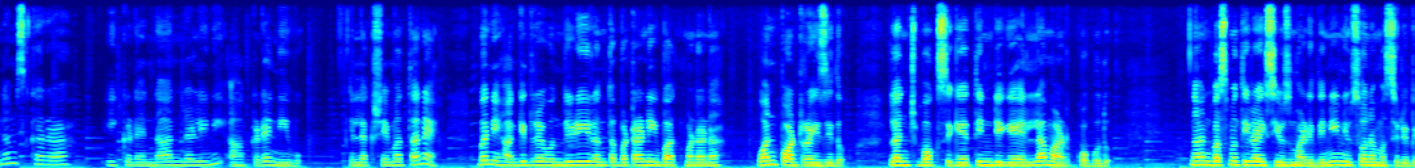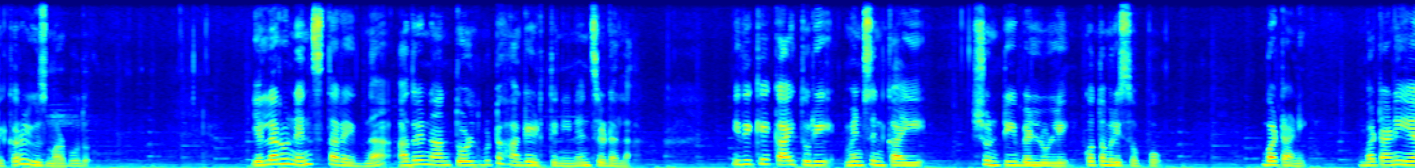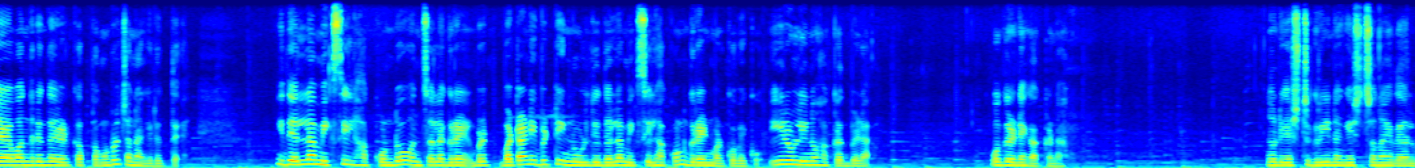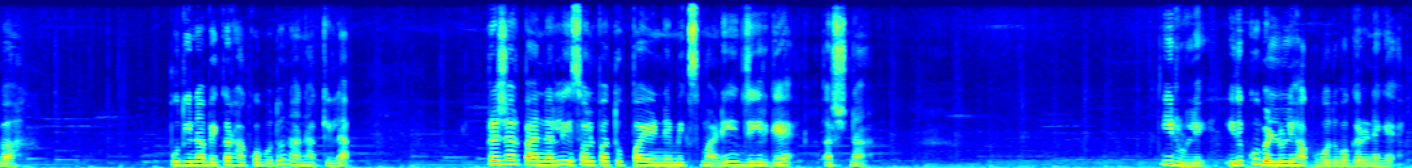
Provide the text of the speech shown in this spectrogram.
ನಮಸ್ಕಾರ. ಈ ಕಡೆ ನಾನು ನಳಿನಿ, ಆ ಕಡೆ ನೀವು. ಎಲ್ಲ ಕ್ಷೇಮ ತಾನೇ? ಬನ್ನಿ, ಹಾಗಿದ್ರೆ ಒಂದು ದಿಢೀರಂತ ಬಟಾಣಿ ಬಾತ್ ಮಾಡೋಣ. ಒನ್ ಪಾಟ್ ರೈಸ್ ಇದು. ಲಂಚ್ ಬಾಕ್ಸಿಗೆ ತಿಂಡಿಗೆ ಎಲ್ಲ ಮಾಡ್ಕೋಬೋದು. ನಾನು ಬಸ್ಮತಿ ರೈಸ್ ಯೂಸ್ ಮಾಡಿದ್ದೀನಿ. ನೀವು ಸೋನಾ ಮಸೂರಿ ಬೇಕಾದ್ರೂ ಯೂಸ್ ಮಾಡ್ಬೋದು. ಎಲ್ಲರೂ ನೆನೆಸ್ತಾರೆ ಇದನ್ನ ಆದರೆ ನಾನು ತೊಳೆದ್ಬಿಟ್ಟು ಹಾಗೆ ಇಡ್ತೀನಿ, ನೆನೆಸಿಡಲ್ಲ. ಇದಕ್ಕೆ ಕಾಯಿ ತುರಿ, ಮೆಣಸಿನ್ಕಾಯಿ, ಶುಂಠಿ, ಬೆಳ್ಳುಳ್ಳಿ, ಕೊತ್ತಂಬರಿ ಸೊಪ್ಪು, ಬಟಾಣಿ. ಬಟಾಣಿ ಒಂದರಿಂದ ಎರಡು ಕಪ್ ತೊಗೊಂಡ್ರು ಚೆನ್ನಾಗಿರುತ್ತೆ. ಇದೆಲ್ಲ ಮಿಕ್ಸಿಲಿ ಹಾಕ್ಕೊಂಡು ಒಂದು ಸಲ ಗ್ರೈ, ಬಟ್, ಬಟಾಣಿ ಬಿಟ್ಟು ಇನ್ನು ಉಳಿದಿದ್ದೆಲ್ಲ ಮಿಕ್ಸಿಲಿ ಹಾಕ್ಕೊಂಡು ಗ್ರೈಂಡ್ ಮಾಡ್ಕೋಬೇಕು. ಈರುಳ್ಳಿನೂ ಹಾಕೋದು ಬೇಡ. ಒಗ್ಗರಣೆಗೆ ಹಾಕೋಣ. ನೋಡಿ ಎಷ್ಟು ಗ್ರೀನಾಗಿ ಎಷ್ಟು ಚೆನ್ನಾಗಿದೆ ಅಲ್ವಾ? ಪುದೀನ ಬೇಕಾದ್ರೆ ಹಾಕ್ಕೋಬೋದು, ನಾನು ಹಾಕಿಲ್ಲ. ಪ್ರೆಷರ್ ಪ್ಯಾನಲ್ಲಿ ಸ್ವಲ್ಪ ತುಪ್ಪ, ಎಣ್ಣೆ ಮಿಕ್ಸ್ ಮಾಡಿ ಜೀರಿಗೆ ಅರಿಶಿನ ಈರುಳ್ಳಿ. ಇದಕ್ಕೂ ಬೆಳ್ಳುಳ್ಳಿ ಹಾಕ್ಕೋಬೋದು ಒಗ್ಗರಣೆಗೆ.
